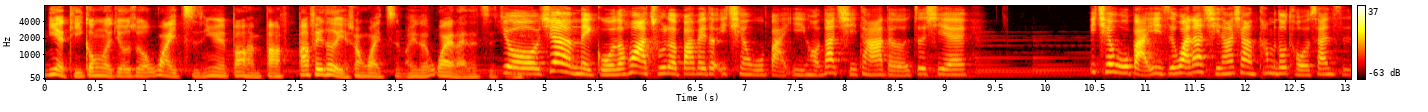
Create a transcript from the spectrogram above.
你也提供了，就是说外资，因为包含巴巴菲特也算外资嘛，就是外来的资金。有，现在美国的话，除了巴菲特一千五百亿哈，那其他的这些。一千五百亿之外，那其他像他们都投了三十，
